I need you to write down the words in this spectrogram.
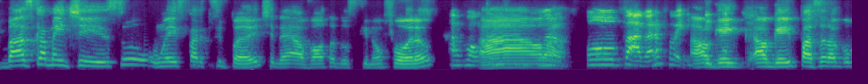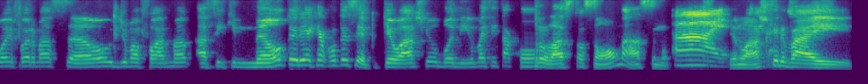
basicamente isso: um ex-participante, né? A volta dos que não foram. A volta Ah, do lá. Opa, agora foi. alguém, alguém passando alguma informação de uma forma assim que não teria que acontecer, porque eu acho que o Boninho vai tentar controlar a situação ao máximo. Ah, é. Eu não acho que ele vai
